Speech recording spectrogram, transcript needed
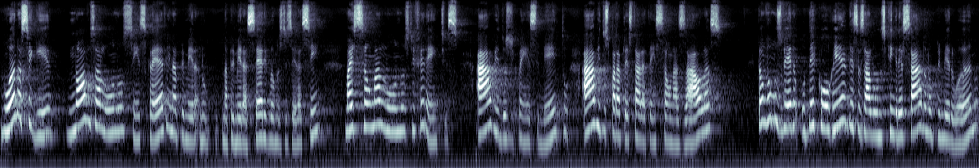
No ano a seguir, novos alunos se inscrevem na primeira, no, na primeira série, vamos dizer assim, mas são alunos diferentes, ávidos de conhecimento, ávidos para prestar atenção nas aulas. Então, vamos ver o decorrer desses alunos que ingressaram no primeiro ano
